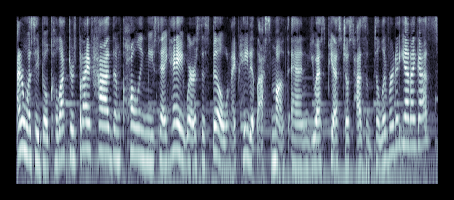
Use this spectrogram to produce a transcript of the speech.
I don't want to say bill collectors, but I've had them calling me saying, hey, where's this bill when I paid it last month? And USPS just hasn't delivered it yet, I guess.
